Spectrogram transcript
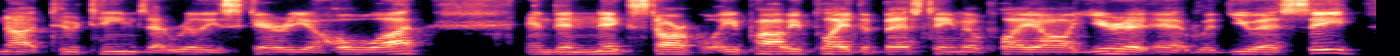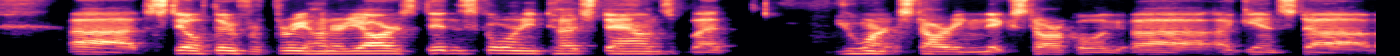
not two teams that really scare you a whole lot. And then Nick Starkel, he probably played the best team he'll play all year at, at, with USC. Uh, still threw for 300 yards, didn't score any touchdowns, but you weren't starting Nick Starkel uh, against uh,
